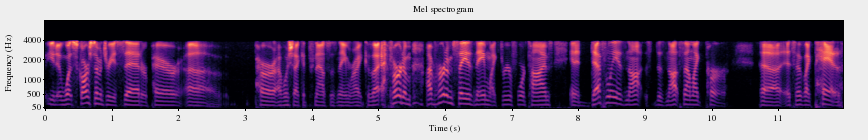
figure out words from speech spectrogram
you know, what Scar Symmetry has said, or Per, uh, Per, I wish I could pronounce his name right because I've heard him, I've heard him say his name like three or four times, and it definitely is not, does not sound like Per. Uh, it sounds like Per,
